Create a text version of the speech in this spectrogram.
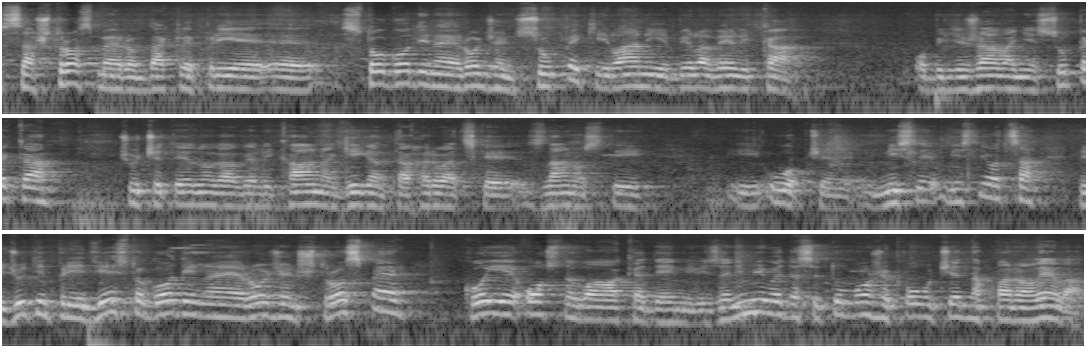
sa Štrosmerom, dakle prije e, sto godina je rođen Supek i lani je bila velika obilježavanje Supeka. Čućete jednog velikana, giganta hrvatske znanosti i uopće mislioca. Međutim, prije 200 godina je rođen Štrosmer koji je osnovao akademiju. I zanimljivo je da se tu može povući jedna paralela.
